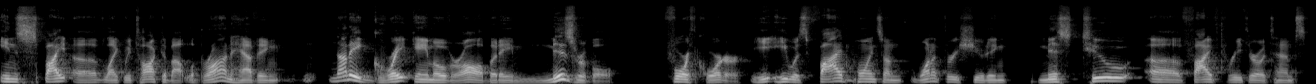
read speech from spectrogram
in spite of, like we talked about, LeBron having not a great game overall, but a miserable fourth quarter. He, he was five points on one of three shooting, missed two of five free throw attempts,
